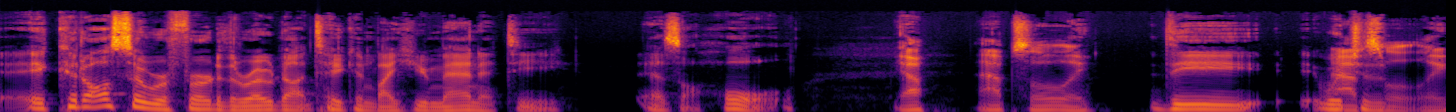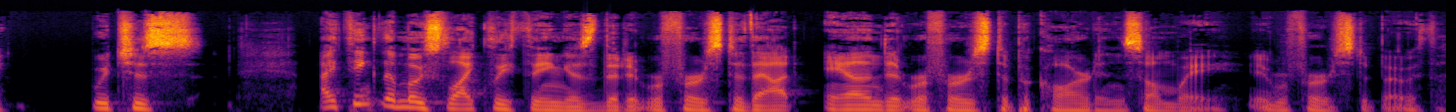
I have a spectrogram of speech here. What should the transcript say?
it could also refer to the road not taken by humanity as a whole. Yeah, absolutely. The which is Absolutely. which is I think the most likely thing is that it refers to that and it refers to Picard in some way. It refers to both.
